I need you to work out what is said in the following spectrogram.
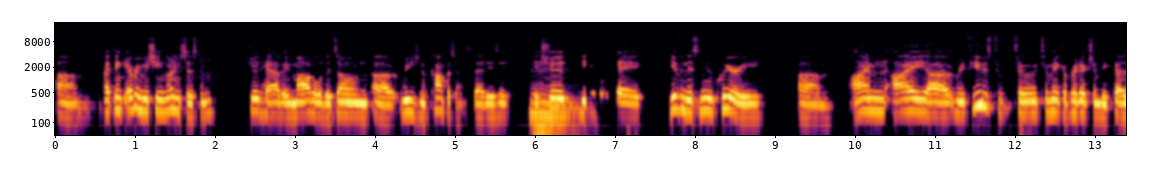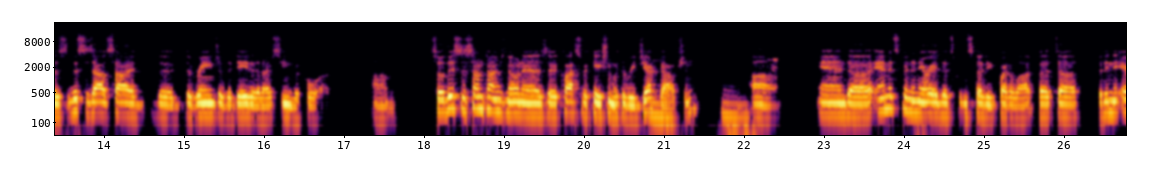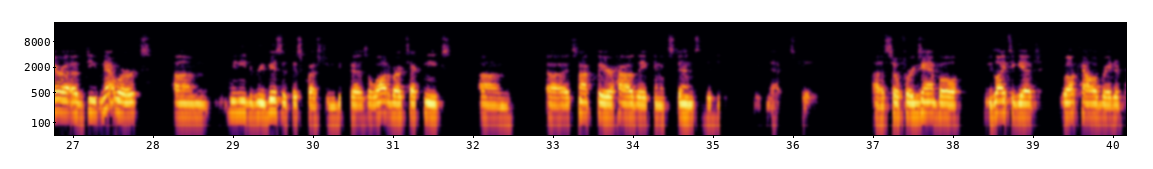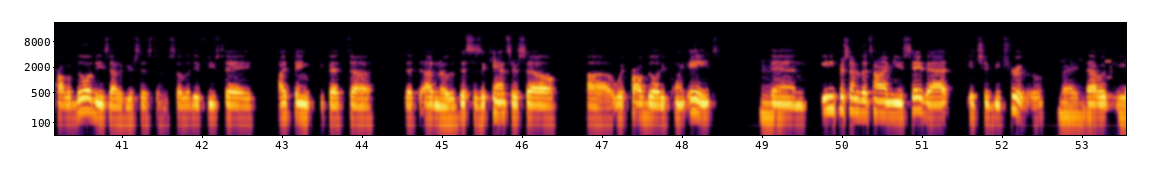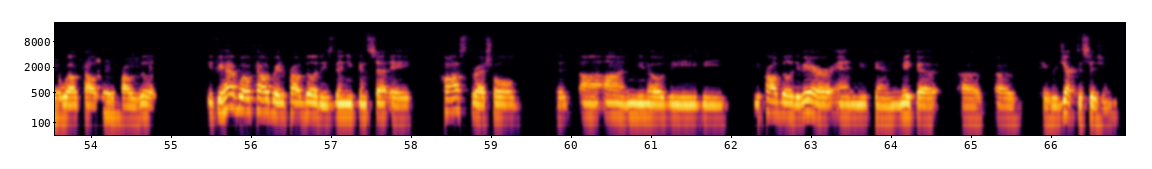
um, i think every machine learning system should have a model of its own uh, region of competence that is it, it mm. should be able to say given this new query, um, I'm I uh, refuse to, to to make a prediction because this is outside the the range of the data that I've seen before. Um, so this is sometimes known as a classification with a reject mm. option, mm. Um, and uh, and it's been an area that's been studied quite a lot. But uh, but in the era of deep networks, um, we need to revisit this question because a lot of our techniques, um, uh, it's not clear how they can extend to the deep, deep net case. Uh, so, for example, you'd like to get well calibrated probabilities out of your system so that if you say, I think that, uh, that I don't know, that this is a cancer cell uh, with probability 0.8, mm. then 80% of the time you say that, it should be true, right? Mm. That would be a hmm. well calibrated mm. probability. If you have well calibrated probabilities, then you can set a cost threshold that, uh, on you know the, the the probability of error, and you can make a, a, a a reject decision.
